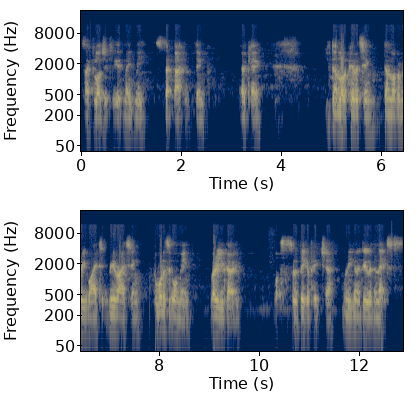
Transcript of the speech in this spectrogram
psychologically it made me step back and think, okay, you've done a lot of pivoting, done a lot of rewriting, rewriting, but what does it all mean? Where are you going? what's the sort of bigger picture? What are you going to do with the next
